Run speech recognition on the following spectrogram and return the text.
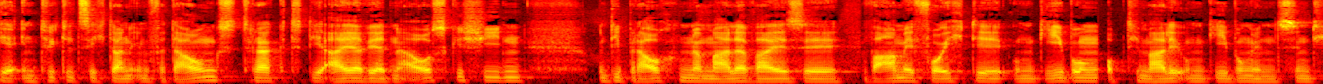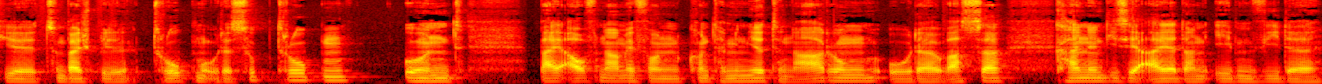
Der entwickelt sich dann im Verdauungstrakt. Die Eier werden ausgeschieden und die brauchen normalerweise warme, feuchte Umgebung. Optimale Umgebungen sind hier zum Beispiel Tropen oder Subtropen. Und bei Aufnahme von kontaminierter Nahrung oder Wasser können diese Eier dann eben wieder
